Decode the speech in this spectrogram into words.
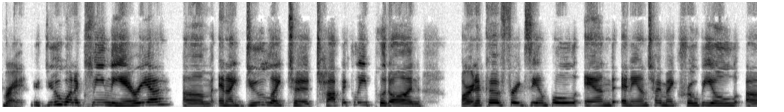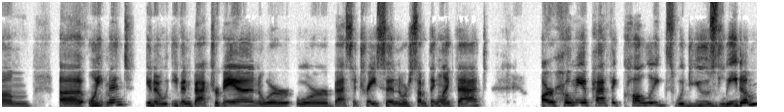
Right. You do want to clean the area. Um, and I do like to topically put on arnica, for example, and an antimicrobial um, uh, ointment, you know, even Bactroban or, or bacitracin or something like that. Our homeopathic colleagues would use ledum,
